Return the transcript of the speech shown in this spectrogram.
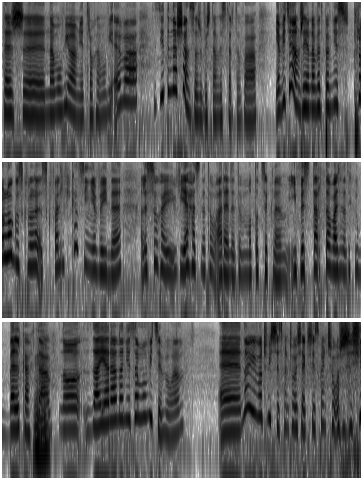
też e, namówiła mnie trochę. Mówi, Ewa, to jest jedyna szansa, żebyś tam wystartowała. Ja wiedziałam, że ja nawet pewnie z prologu, z, kwalifikacji nie wyjdę, ale słuchaj, wjechać na tą arenę tym motocyklem i wystartować na tych belkach tam, Mhm. no zajarana niesamowicie byłam. E, no i oczywiście skończyło się jak się skończyło, że się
